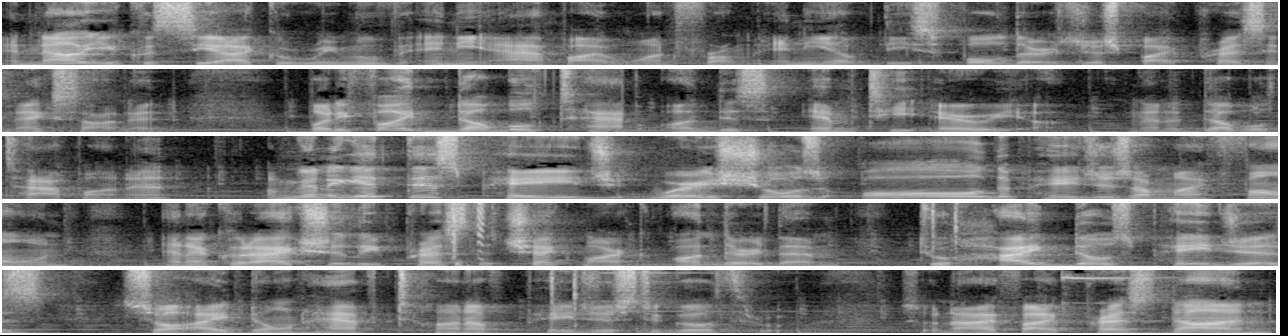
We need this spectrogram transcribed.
and now you could see I could remove any app I want from any of these folders just by pressing X on it. But if I double tap on this empty area, I'm gonna double tap on it. I'm gonna get this page where it shows all the pages on my phone and I could actually press the check mark under them to hide those pages so I don't have ton of pages to go through. So now if I press done,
